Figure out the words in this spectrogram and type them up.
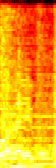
Prem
